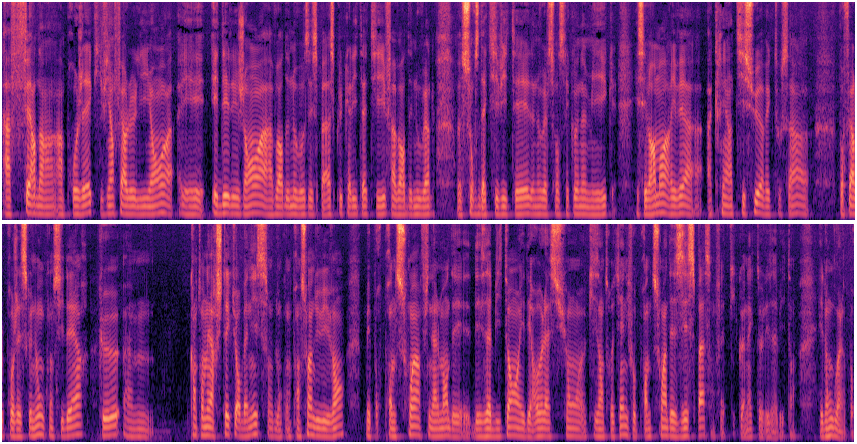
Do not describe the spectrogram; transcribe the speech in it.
à faire d'un projet qui vient faire le lien et aider les gens à avoir de nouveaux espaces plus qualitatifs, avoir des nouvelles euh, sources d'activité, de nouvelles sources économiques. Et c'est vraiment arriver à, créer un tissu avec tout ça euh, pour faire le projet. Parce que nous, on considère que euh, quand on est architecte urbaniste, donc on prend soin du vivant, mais pour prendre soin finalement des, habitants et des relations euh, qu'ils entretiennent, il faut prendre soin des espaces en fait qui connectent les habitants. Et donc voilà, pour,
